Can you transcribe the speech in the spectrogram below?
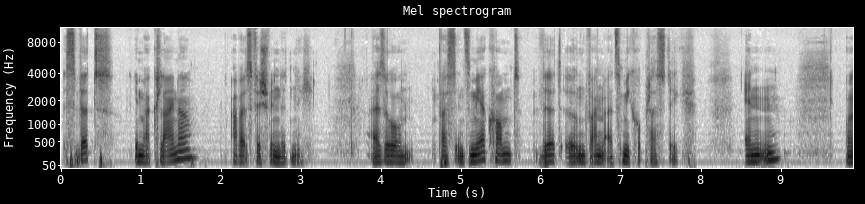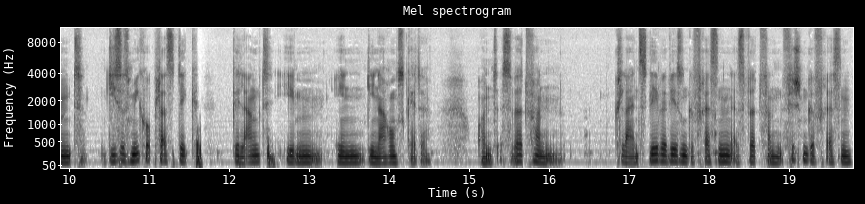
es wird immer kleiner, aber es verschwindet nicht. Also was ins Meer kommt, wird irgendwann als Mikroplastik enden. Und dieses Mikroplastik gelangt eben in die Nahrungskette. Und es wird von Kleinstlebewesen gefressen, es wird von Fischen gefressen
